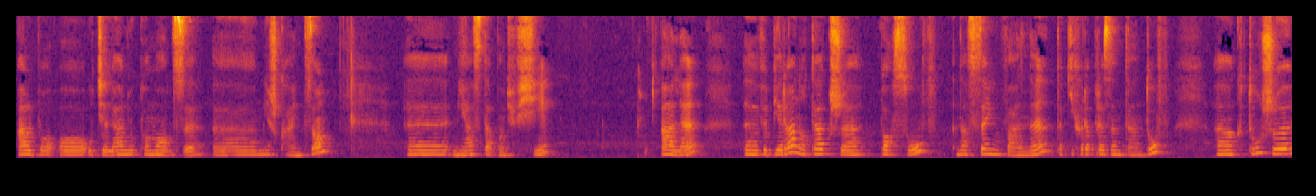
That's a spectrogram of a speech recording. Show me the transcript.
albo o udzielaniu pomocy e, mieszkańcom e, miasta bądź wsi, ale wybierano także posłów na Sejm Walny, takich reprezentantów, którzy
